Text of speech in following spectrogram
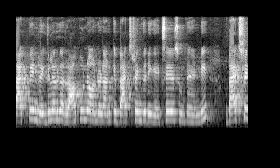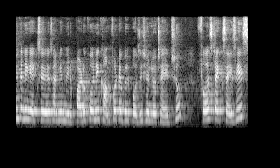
బ్యాక్ పెయిన్ రెగ్యులర్గా రాకుండా ఉండడానికి బ్యాక్ స్ట్రెంగ్తనింగ్ ఎక్సర్సైజెస్ ఉంటాయండి. బ్యాక్ స్ట్రెంగ్తనింగ్ ఎక్సర్సైజెస్ అన్ని మీరు పడుకొని కంఫర్టబుల్ పొజిషన్లో చేయొచ్చు. ఫస్ట్ ఎక్సర్సైజెస్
